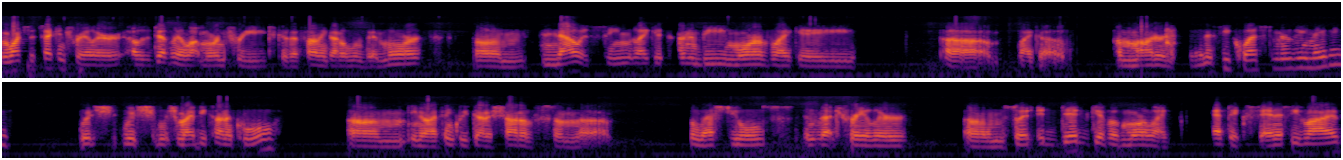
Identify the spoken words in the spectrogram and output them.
I watched the second trailer. I was definitely a lot more intrigued because I finally got a little bit more. Um, now it seems like it's going to be more of like a uh, like a a modern fantasy quest movie, maybe, which which which might be kind of cool. Um, you know, I think we got a shot of some uh, celestials in that trailer, um, so it, it did give a more like epic fantasy vibe,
